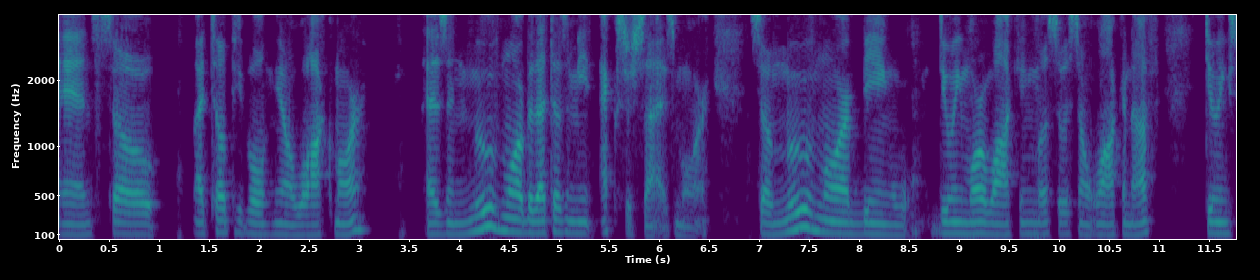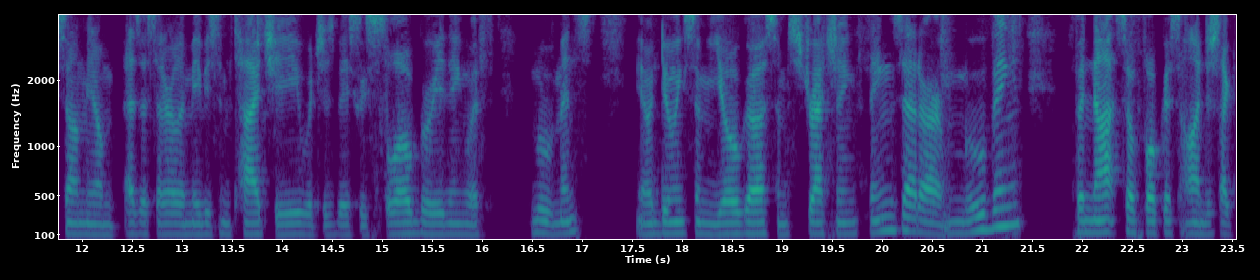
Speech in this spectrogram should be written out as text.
And so I tell people, you know, walk more, as in move more, but that doesn't mean exercise more. So move more being doing more walking. Most of us don't walk enough doing some, you know, as I said earlier, maybe some Tai Chi, which is basically slow breathing with movements, you know, doing some yoga, some stretching, things that are moving, but not so focused on just like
